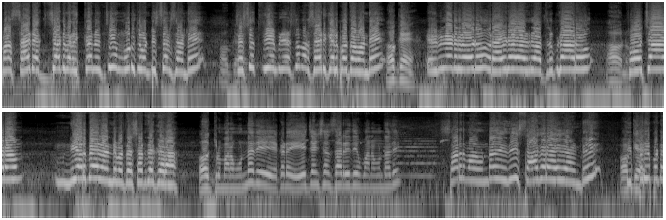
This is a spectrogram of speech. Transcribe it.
మన సైడ్ ఎగ్జాక్ట్ మన ఇక్కడ నుంచి మూడు కిలోమీటర్ డిస్టెన్స్ అండి. జస్ట్ త్రీ మినిట్స్ మన సైడ్కి వెళ్ళిపోతామండి. ఓకే ఎలిమినేటర్ రోడ్ రైడా త్రిపుల్ ఆరు పోచారం నియర్ బై అండి మన సైడ్ దగ్గర. ఇప్పుడు మనం ఉన్నది ఎక్కడ ఏ జంక్షన్ సార్ ఇది మనం ఉన్నది? సార్ మనం ఉన్నది ఇది సాగర్ హైవే అండి. ఇప్పటిపట్ట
